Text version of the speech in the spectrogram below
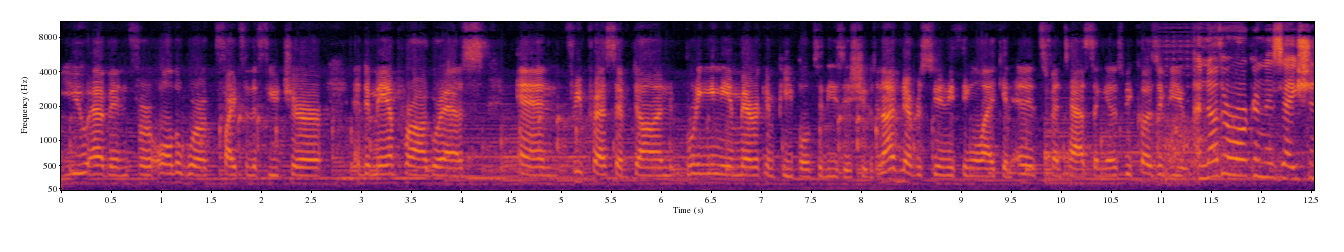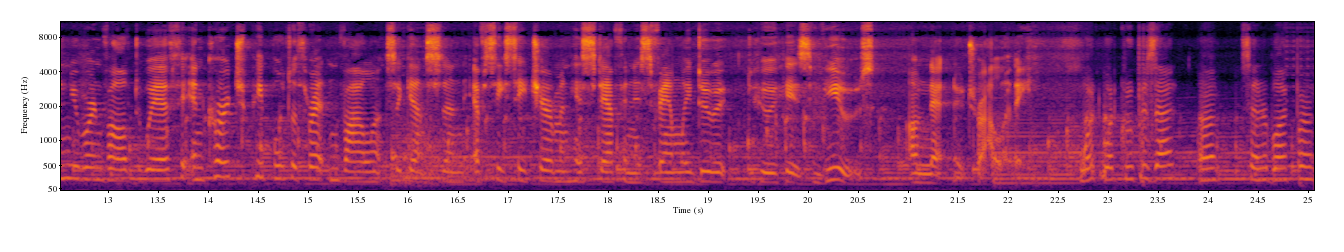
you, Evan, for all the work Fight for the Future and Demand Progress and Free Press have done bringing the American people to these issues. And I've never seen anything like it, and it's fantastic. And it's because of you. Another organization you were involved with encouraged people to threaten violence against an FCC chairman, his staff, and his family due to his views on net neutrality. What, what group is that, uh, Senator Blackburn?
